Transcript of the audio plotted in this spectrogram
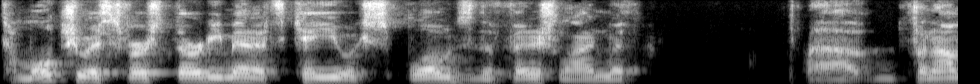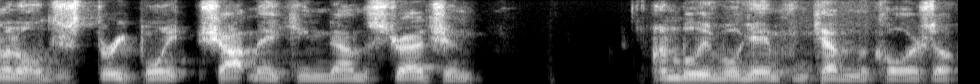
tumultuous first 30 minutes. KU explodes the finish line with uh, phenomenal, just three point shot making down the stretch and unbelievable game from Kevin McCullar. So,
